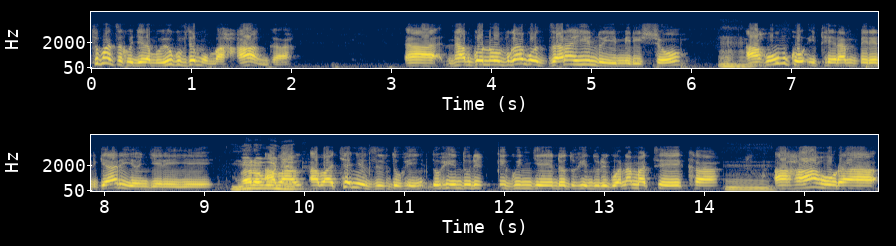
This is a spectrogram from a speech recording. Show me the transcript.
tumaze kugera mu bihugu byo mu mahanga uh, ntabwo navuga ngo zarahinduye imirisho Mhm. ahubwo iterambere ryariyongereye abakenyezi duhindurirwa ingendo duhindurirwa n'amateka mhm. ahahora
